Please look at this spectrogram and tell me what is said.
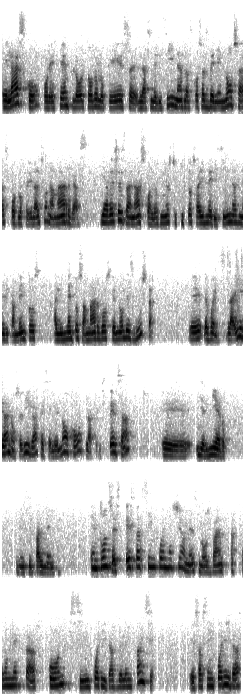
El asco, por ejemplo, todo lo que es eh, las medicinas, las cosas venenosas, por lo general son amargas y a veces dan asco. A los niños chiquitos hay medicinas, medicamentos, alimentos amargos que no les gustan. Eh, bueno, la ira, no se diga, que es el enojo, la tristeza eh, y el miedo principalmente. Entonces, estas cinco emociones nos van a conectar con cinco heridas de la infancia. Esas cinco heridas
